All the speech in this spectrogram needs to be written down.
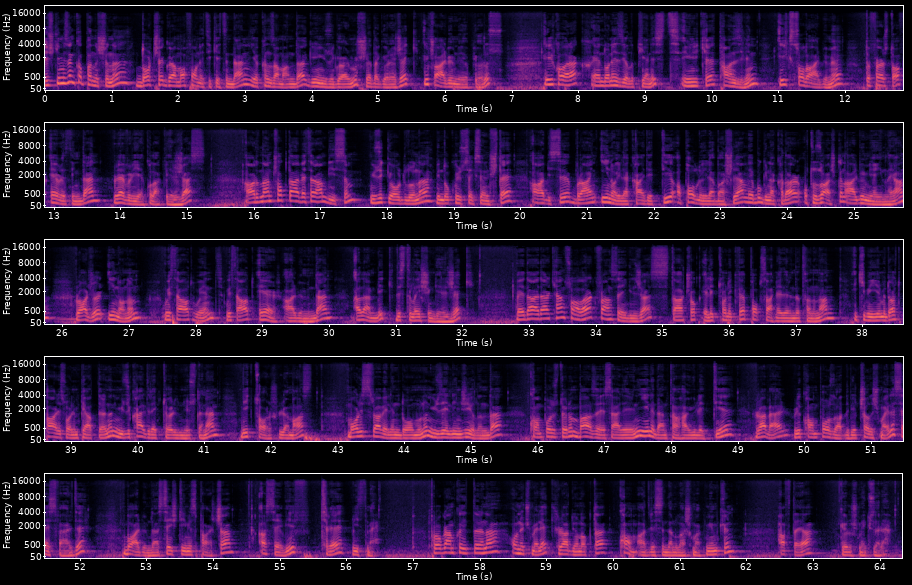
Seçkimizin kapanışını Dolce Gramophone etiketinden yakın zamanda gün yüzü görmüş ya da görecek 3 albümle yapıyoruz. İlk olarak Endonezyalı piyanist Eunike Tanzil'in ilk solo albümü The First of Everything'den Reverie'ye kulak vereceğiz. Ardından çok daha veteran bir isim müzik yolculuğuna 1983'te abisi Brian Eno ile kaydettiği Apollo ile başlayan ve bugüne kadar 30'u aşkın albüm yayınlayan Roger Eno'nun Without Wind, Without Air albümünden Alembic Distillation gelecek. Veda ederken son olarak Fransa'ya gideceğiz. Daha çok elektronik ve pop sahnelerinde tanınan 2024 Paris Olimpiyatlarının müzikal direktörlüğünü üstlenen Victor Lemaz, Maurice Ravel'in doğumunun 150. yılında kompozitörün bazı eserlerini yeniden tahayyül ettiği Ravel Recompose adlı bir çalışmayla ses verdi. Bu albümden seçtiğimiz parça Asevif Tre Ritme. Program kayıtlarına 13melekradyo.com adresinden ulaşmak mümkün. Haftaya görüşmek üzere.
